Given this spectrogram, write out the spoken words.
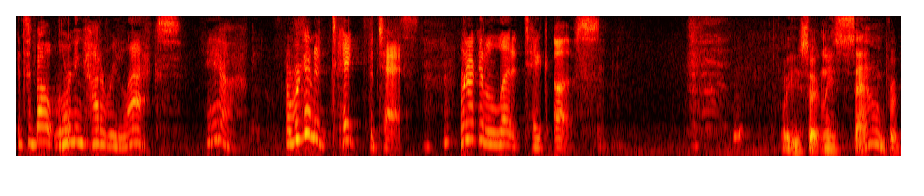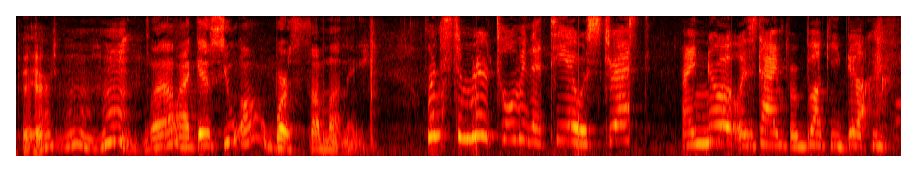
It's about learning how to relax. Yeah. And we're going to take the test. We're not going to let it take us. Well, you certainly sound prepared. Mm-hmm. Well, I guess you are worth the money. Once Tamera told me that Tia was stressed, I knew it was time for Bucky Duck.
